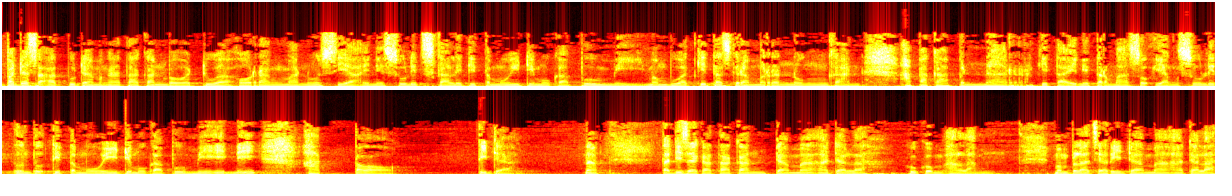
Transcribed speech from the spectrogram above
pada saat Buddha mengatakan bahwa dua orang manusia ini sulit sekali ditemui di muka bumi, membuat kita segera merenungkan apakah benar kita ini termasuk yang sulit untuk ditemui di muka bumi ini atau tidak. Nah, tadi saya katakan dhamma adalah hukum alam. Mempelajari dhamma adalah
